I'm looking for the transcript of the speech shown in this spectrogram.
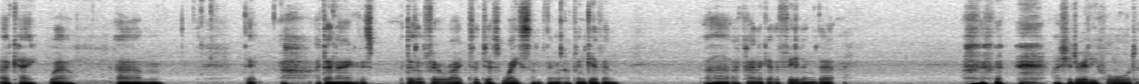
Okay, well, um, I think, oh, I don't know, this, it doesn't feel right to just waste something that I've been given. Uh, I kind of get the feeling that I should really hoard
